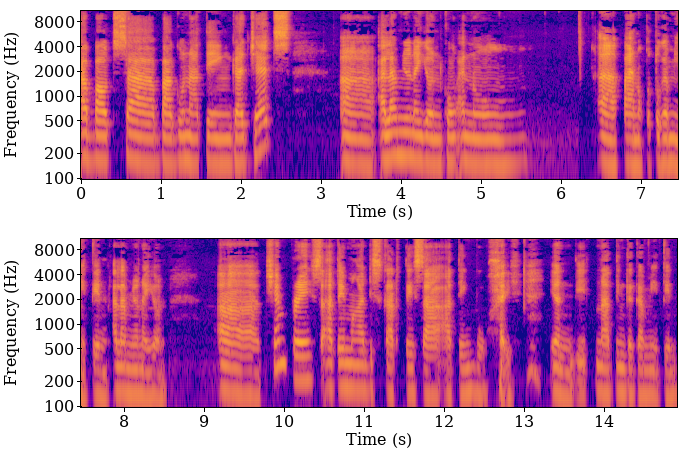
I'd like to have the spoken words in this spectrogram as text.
about sa bago nating gadgets uh, alam nyo na yon kung anong, uh, paano ko to gamitin. Alam nyo na yon Uh, Siyempre, sa ating mga diskarte sa ating buhay. Yan, dito natin gagamitin.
